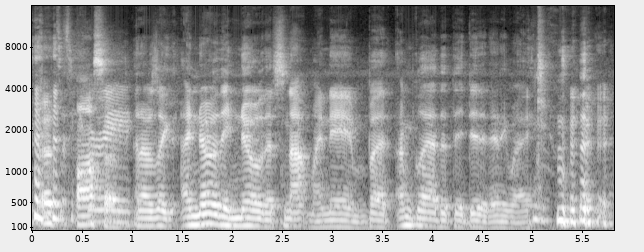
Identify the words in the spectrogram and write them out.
That's awesome. Great. and I was like, I know they know that's not my name, but I'm glad that they did it anyway.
